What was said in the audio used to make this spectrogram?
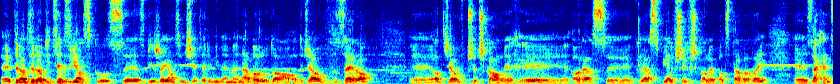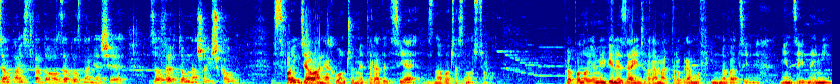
E, Drodzy rodzice, w związku z e, zbliżającym się terminem naboru do oddziałów 0, e, oddziałów przedszkolnych oraz klas pierwszych w szkole podstawowej, zachęcam Państwa do zapoznania się z ofertą naszej szkoły. W swoich działaniach łączymy tradycję z nowoczesnością. Proponujemy wiele zajęć w ramach programów innowacyjnych, m.in.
